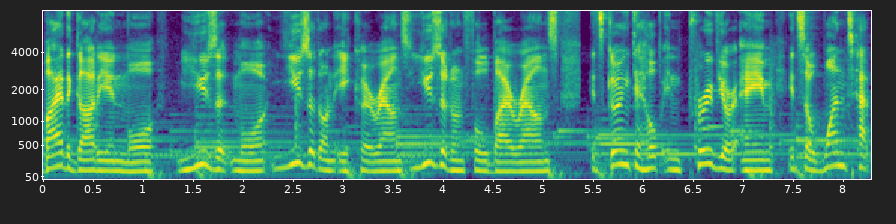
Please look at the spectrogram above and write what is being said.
buy the Guardian more, use it more, use it on eco rounds, use it on full buy rounds. It's going to help improve your aim. It's a one tap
